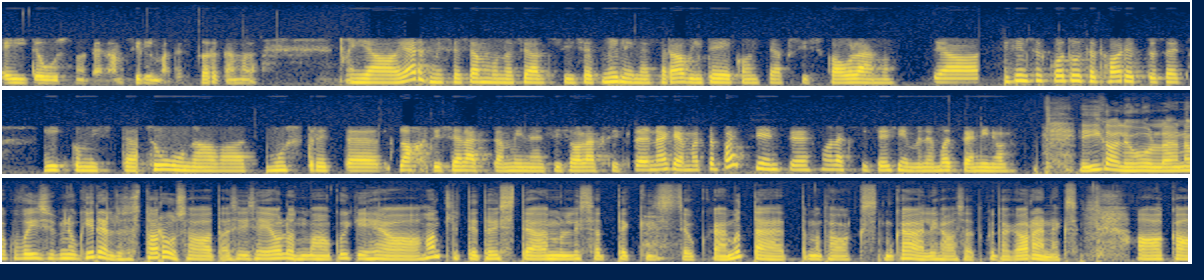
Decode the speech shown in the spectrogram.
ei tõusnud enam silmadest kõrgemale. ja järgmise sammuna sealt siis, et milline see raviteekond peaks siis ka olema ja esimesed kodused harjutused liikumist suunavad mustrite lahti seletamine siis oleks siis nägemata patsiente, oleks siis esimene mõte minul. igal juhul, nagu võis minu kirjeldusest aru saada, siis ei olnud ma kuigi hea hantlite tõstja, mul lihtsalt tekkis niisugune mõte, et ma tahaks, et mu käelihased kuidagi areneks. aga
